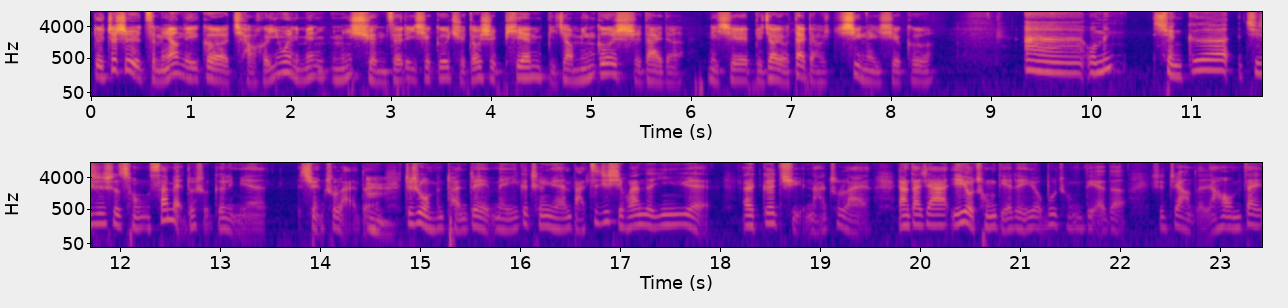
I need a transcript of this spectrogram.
对，这是怎么样的一个巧合？因为里面你们选择的一些歌曲都是偏比较民歌时代的那些比较有代表性的一些歌。嗯，我们选歌其实是从三百多首歌里面选出来的。嗯就是我们团队每一个成员把自己喜欢的音乐。呃，歌曲拿出来，让大家也有重叠的，也有不重叠的，是这样的。然后我们再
